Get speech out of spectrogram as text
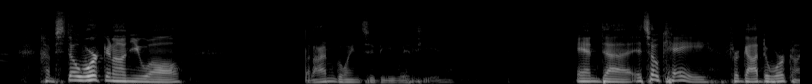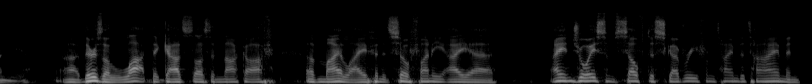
I'm still working on you all, but I'm going to be with you. And uh, it's okay for God to work on you. Uh, there's a lot that God still has to knock off of my life, and it's so funny. I uh, I enjoy some self discovery from time to time, and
